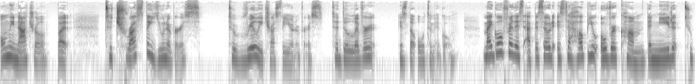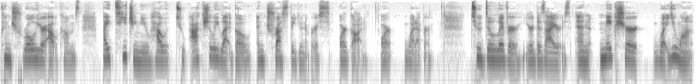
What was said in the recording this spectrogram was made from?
only natural, but to trust the universe, to really trust the universe, to deliver is the ultimate goal. My goal for this episode is to help you overcome the need to control your outcomes by teaching you how to actually let go and trust the universe or God or whatever to deliver your desires and make sure what you want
